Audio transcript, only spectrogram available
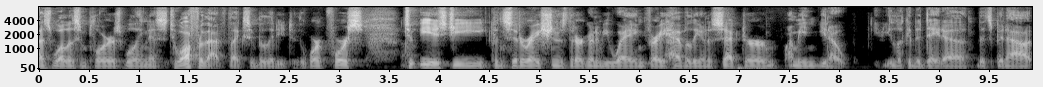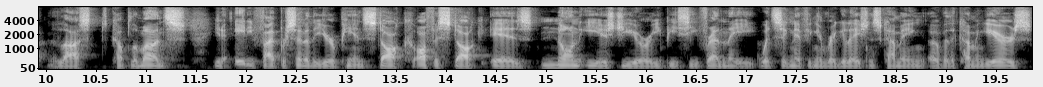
as well as employers' willingness to offer that flexibility to the workforce, to ESG considerations that are going to be weighing very heavily on a sector. I mean, you know, you look at the data that's been out the last couple of months, you know, 85% of the European stock, office stock is non-ESG or EPC friendly with significant regulations coming over the coming years.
